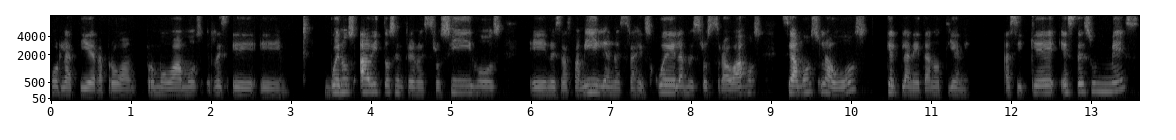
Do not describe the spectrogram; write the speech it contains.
por la tierra, promovamos eh, eh, buenos hábitos entre nuestros hijos, nuestras familias, nuestras escuelas, nuestros trabajos, seamos la voz que el planeta no tiene. Así que este es un mes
